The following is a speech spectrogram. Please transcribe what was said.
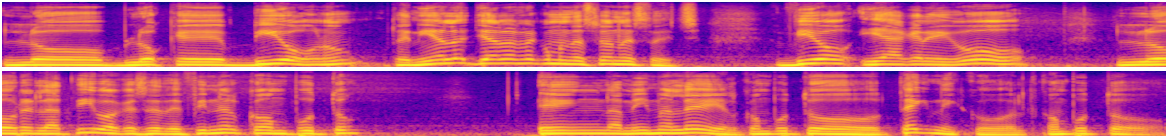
lo, que vio, ¿no? Tenía ya las recomendaciones hechas, vio y agregó lo relativo a que se define el cómputo en la misma ley, el cómputo técnico, el cómputo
